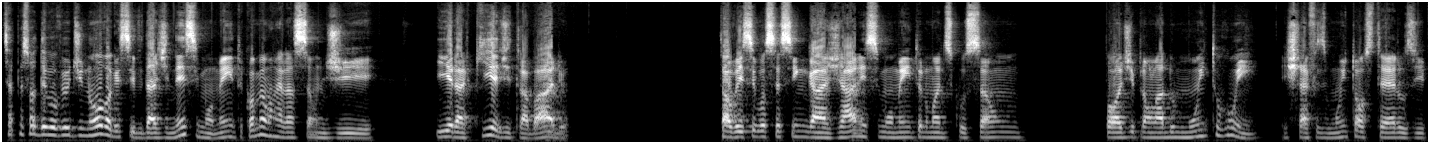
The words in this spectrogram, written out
Se a pessoa devolveu de novo a agressividade nesse momento, como é uma relação de hierarquia de trabalho, talvez se você se engajar nesse momento numa discussão, pode ir para um lado muito ruim. E chefes muito austeros e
